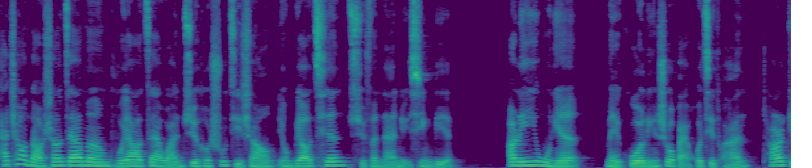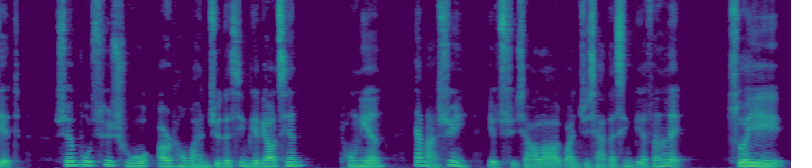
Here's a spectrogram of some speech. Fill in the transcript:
他倡导商家们不要在玩具和书籍上用标签区分男女性别。二零一五年，美国零售百货集团 Target 宣布去除儿童玩具的性别标签。同年，亚马逊也取消了玩具下的性别分类。所以。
